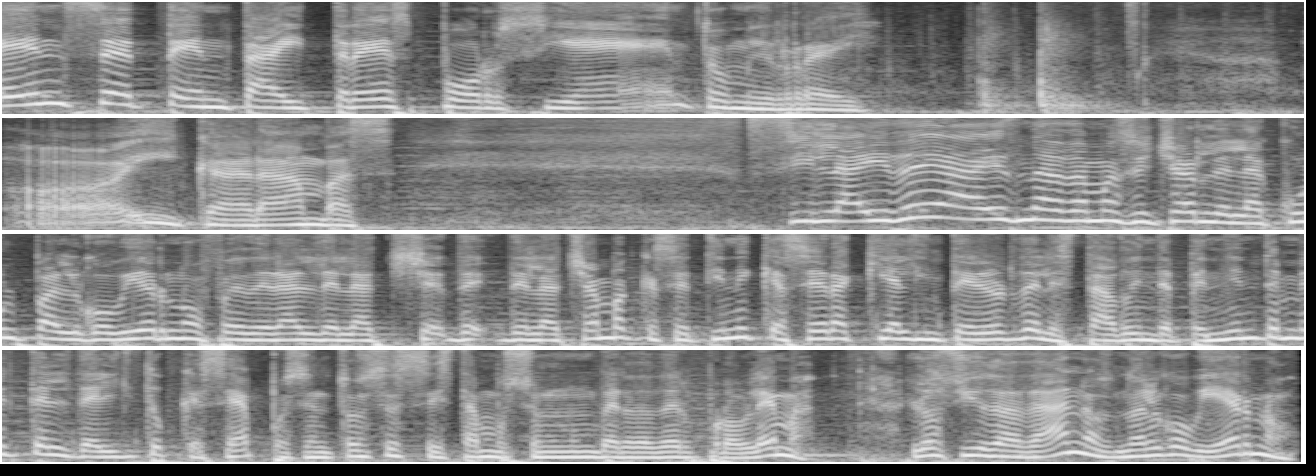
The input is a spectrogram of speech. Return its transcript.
En 73%, mi rey. Ay, carambas. Si la idea es nada más echarle la culpa al gobierno federal de la, de, la chamba que se tiene que hacer aquí al interior del Estado, independientemente del delito que sea, pues entonces estamos en un verdadero problema. Los ciudadanos, no el gobierno,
